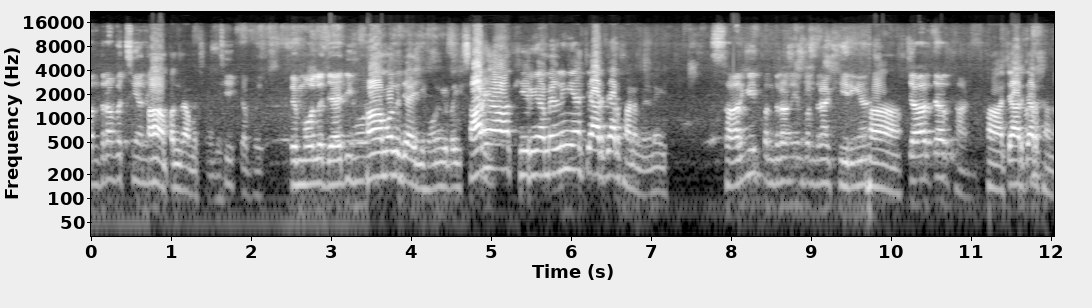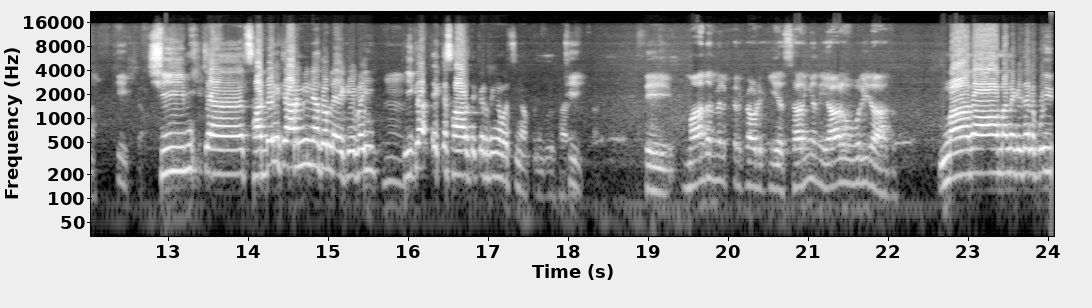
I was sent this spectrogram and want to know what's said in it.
15 ਬੱਚੀਆਂ ਨੇ। ਹਾਂ 15 ਮੱਛੀਆਂ ਬਾਈ ਠੀਕ ਆ ਬਾਈ। ਤੇ ਮੁੱਲ ਜਾਇਜ਼ ਹੀ ਹੋਣ ਹਾਂ ਮੁੱਲ ਜਾਇਜ਼ ਹੀ ਹੋਣਗੇ ਬਾਈ। ਸਾਰੀਆਂ ਖੀਰੀਆਂ ਮਿਲਣਗੀਆਂ ਚਾਰ ਚਾਰ ਥਣ ਮਿਲਣਗੇ। ਸਾਰੀਆਂ ਹੀ 15 ਦੀਆਂ 15 ਖੀਰੀਆਂ। ਹਾਂ। ਚਾਰ ਚਾਰ ਥਾਣ। ਹਾਂ ਚਾਰ ਚਾਰ ਥਣ। ਠੀਕ ਆ। ਛੀ ਚਾ- ਸਾਢੇ ਕੁ ਚਾਰ ਮਹੀਨਿਆਂ ਤੋਂ ਲੈ ਕੇ ਬਾਈ ਹੂੰ। ਠੀਕ ਆ ਇੱਕ ਸਾਲ ਤੱਕ ਦੀਆਂ ਬੱਚੀਆਂ ਆਪਣੇ ਕੋਲ ਸਾਰੀਆਂ। ਠੀਕ। ਤੇ ਮਾਂ ਦਾ ਮਿਲਕ ਰਿਕਾਰਡ ਕੀ ਹੈ? ਸਾਰੀਆਂ ਦੀ ਆਲ ਓਵਰ ਹੀ ਰਾਤ। ਮਾਂ ਦਾ ਮੰਨ ਕੇ ਚੱਲ ਕੋਈ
